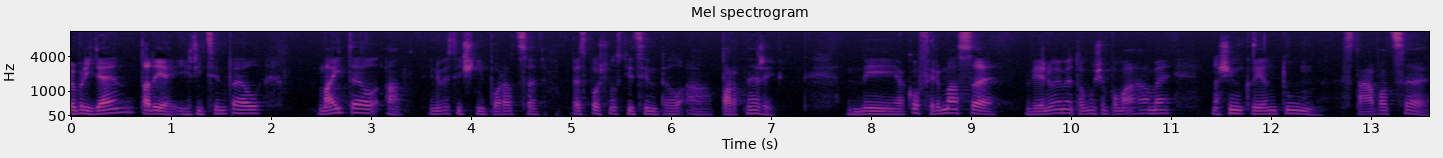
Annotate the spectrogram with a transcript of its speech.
Dobrý den, tady je Jiří Cimpel, majitel a investiční poradce ve společnosti Cimpel a partneři. My jako firma se věnujeme tomu, že pomáháme našim klientům stávat se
